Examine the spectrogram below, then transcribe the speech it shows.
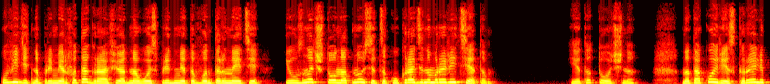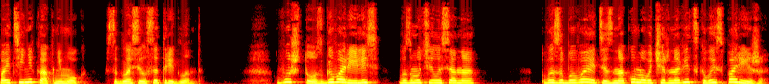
Увидеть, например, фотографию одного из предметов в интернете и узнать, что он относится к украденным раритетам. И это точно. На такой риск Релли пойти никак не мог, согласился Тригланд. Вы что, сговорились? возмутилась она. Вы забываете знакомого Черновицкого из Парижа.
